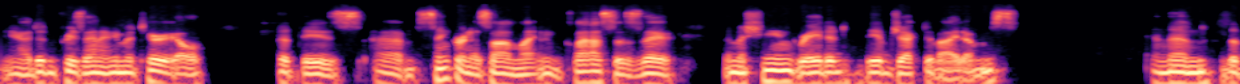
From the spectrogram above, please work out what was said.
you know, I didn't present any material, but these um, synchronous online classes, they the machine graded the objective items. And then the,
